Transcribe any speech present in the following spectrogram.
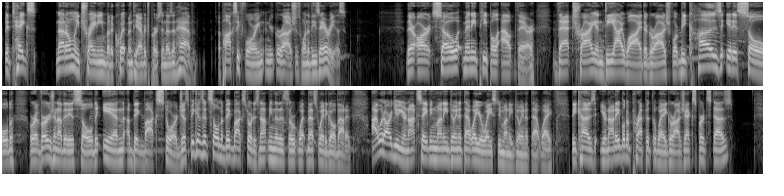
it takes not only training but equipment the average person doesn't have. Epoxy flooring in your garage is one of these areas. There are so many people out there that try and DIY their garage floor because it is sold or a version of it is sold in a big box store. Just because it's sold in a big box store does not mean that it's the best way to go about it. I would argue you're not saving money doing it that way, you're wasting money doing it that way because you're not able to prep it the way Garage Experts does.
